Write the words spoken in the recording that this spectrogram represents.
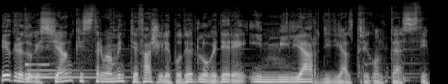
io credo che sia anche estremamente facile poterlo vedere in miliardi di altri contesti.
